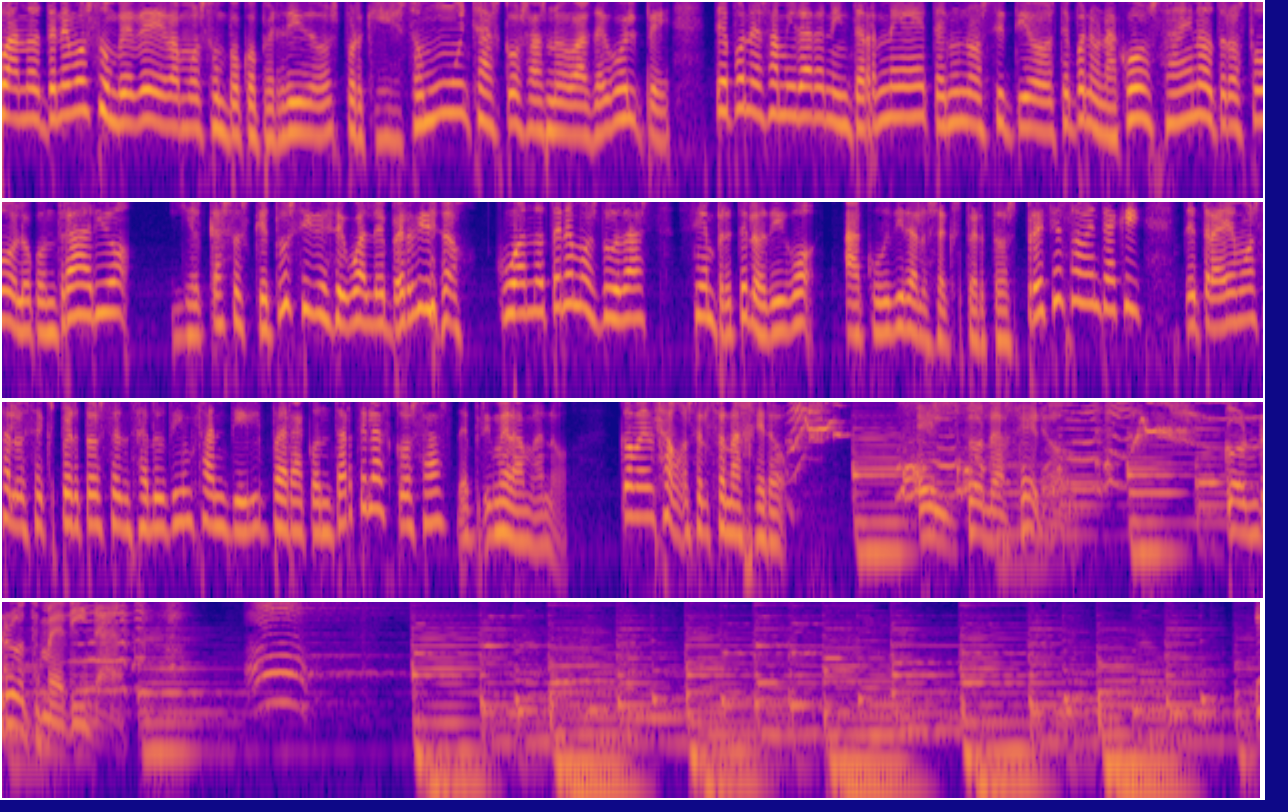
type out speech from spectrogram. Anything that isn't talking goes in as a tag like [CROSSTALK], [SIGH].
Cuando tenemos un bebé vamos un poco perdidos porque son muchas cosas nuevas de golpe. Te pones a mirar en internet, en unos sitios te pone una cosa, en otros todo lo contrario. Y el caso es que tú sigues igual de perdido. Cuando tenemos dudas, siempre te lo digo, acudir a los expertos. Precisamente aquí te traemos a los expertos en salud infantil para contarte las cosas de primera mano. Comenzamos el sonajero. El sonajero. Con Ruth Medina.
